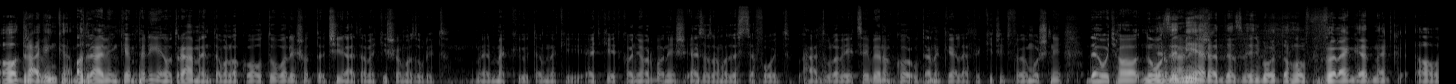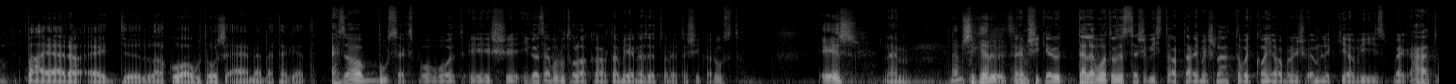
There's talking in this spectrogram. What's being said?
A driving camp? A driving campen, igen, ott rámentem a lakóautóval, és ott csináltam egy kis ramazurit, mert megküldtem neki egy-két kanyarban, és ez az amaz összefolyt hátul a WC-ben, akkor utána kellett egy kicsit fölmosni, de hogyha normális... Ez egy milyen rendezvény volt, ahol fölengednek a pályára egy lakóautós elmebeteget? Ez a Bus Expo volt, és igazából utol akartam érni az 55-ös Ikaruszt. És? Nem. Nem sikerült? Nem sikerült. Tele volt az összes víztartályom, és láttam, hogy kanyarban is ömlik ki a víz. Meg hát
